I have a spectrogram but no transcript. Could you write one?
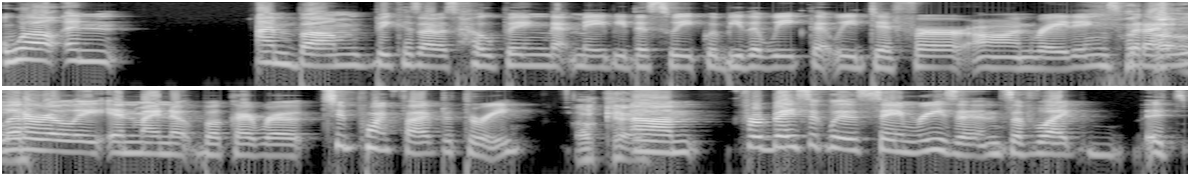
Well, and I'm bummed because I was hoping that maybe this week would be the week that we differ on ratings, but I Uh-oh. literally in my notebook I wrote 2.5 to 3. Okay. Um for basically the same reasons of like it's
